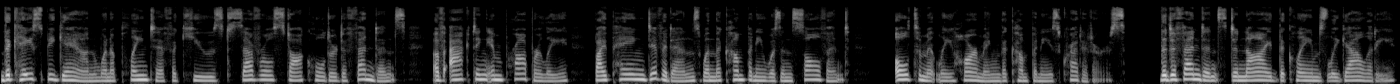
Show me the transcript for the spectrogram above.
The case began when a plaintiff accused several stockholder defendants of acting improperly by paying dividends when the company was insolvent, ultimately harming the company's creditors. The defendants denied the claim's legality,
